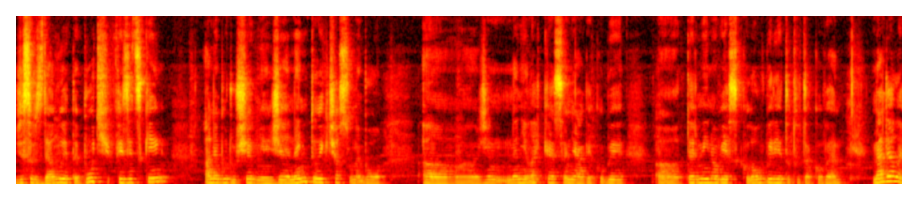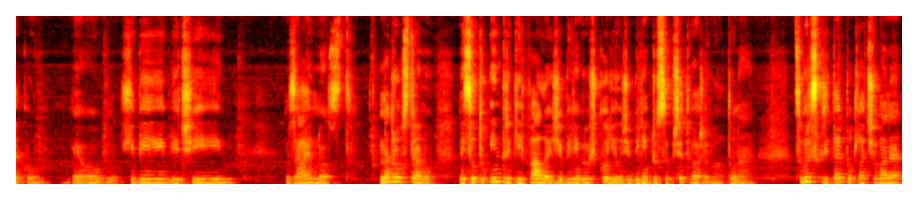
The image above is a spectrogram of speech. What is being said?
že se vzdalujete buď fyzicky, anebo duševně, že není tolik času, nebo uh, že není lehké se nějak jakoby uh, termínově skloubit, je to tu takové nadaleko, jo, chybí větší vzájemnost, na druhou stranu, nejsou tu intriky, fále, že by někdo škodil, že by někdo se přetvařoval, to ne. co bude skryté, potlačované,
